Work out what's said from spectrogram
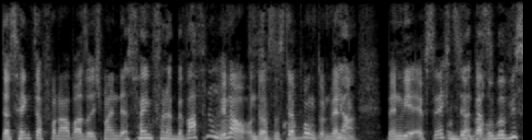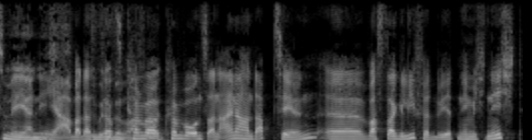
Das hängt davon ab. Also ich meine, Das fängt von der Bewaffnung genau, ab. die und das ist der. Punkt. Und wenn, ja. wenn wir F-16 und da, was- darüber wissen wir ja nicht. Ja, aber das, das können wir, können wir uns an einer Hand abzählen, äh, was da geliefert wird, nämlich nicht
